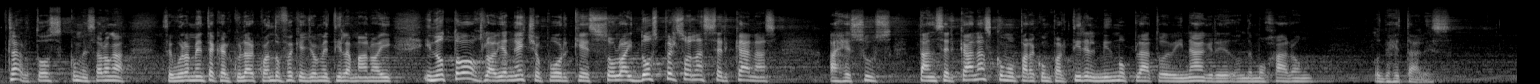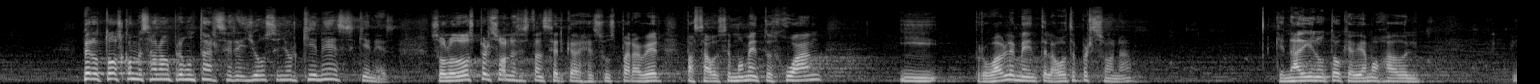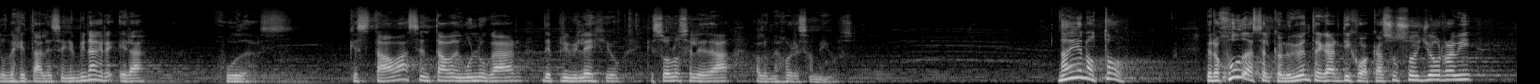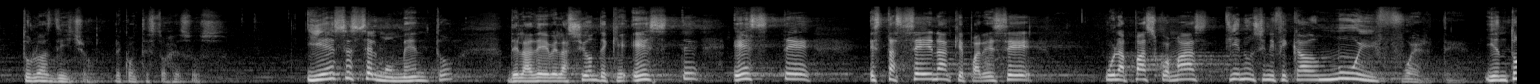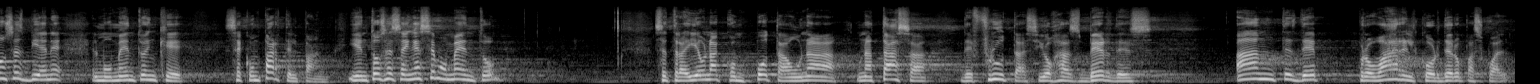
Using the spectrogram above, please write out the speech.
Claro, todos comenzaron a seguramente a calcular cuándo fue que yo metí la mano ahí. Y no todos lo habían hecho porque solo hay dos personas cercanas a Jesús tan cercanas como para compartir el mismo plato de vinagre donde mojaron los vegetales. Pero todos comenzaron a preguntar, ¿seré yo, Señor? ¿Quién es? ¿Quién es? Solo dos personas están cerca de Jesús para haber pasado ese momento. Es Juan y probablemente la otra persona que nadie notó que había mojado los vegetales en el vinagre era Judas que estaba sentado en un lugar de privilegio que solo se le da a los mejores amigos. Nadie notó, pero Judas, el que lo iba a entregar, dijo, ¿acaso soy yo, rabí? Tú lo has dicho, le contestó Jesús. Y ese es el momento de la develación de que este, este, esta cena que parece una Pascua más, tiene un significado muy fuerte. Y entonces viene el momento en que se comparte el pan. Y entonces en ese momento se traía una compota, una, una taza de frutas y hojas verdes antes de probar el cordero pascual.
